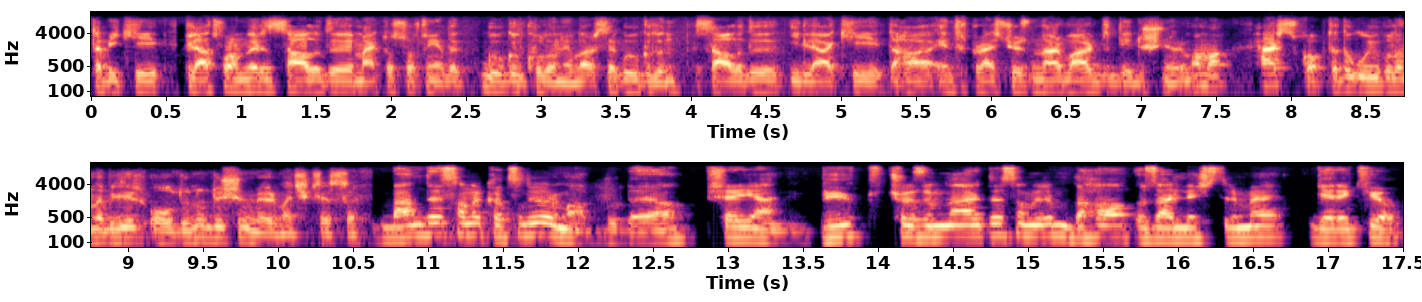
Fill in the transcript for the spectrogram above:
Tabii ki platformların sağladığı Microsoft'un ya da Google kullanıyorlarsa Google'ın sağladığı illaki daha enterprise çözümler vardır diye düşünüyorum ama her skopta da uygulanabilir olduğunu düşünmüyorum açıkçası. Ben de sana katılıyorum abi burada ya. Şey yani büyük çözümlerde sanırım daha özelleştirme gerekiyor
